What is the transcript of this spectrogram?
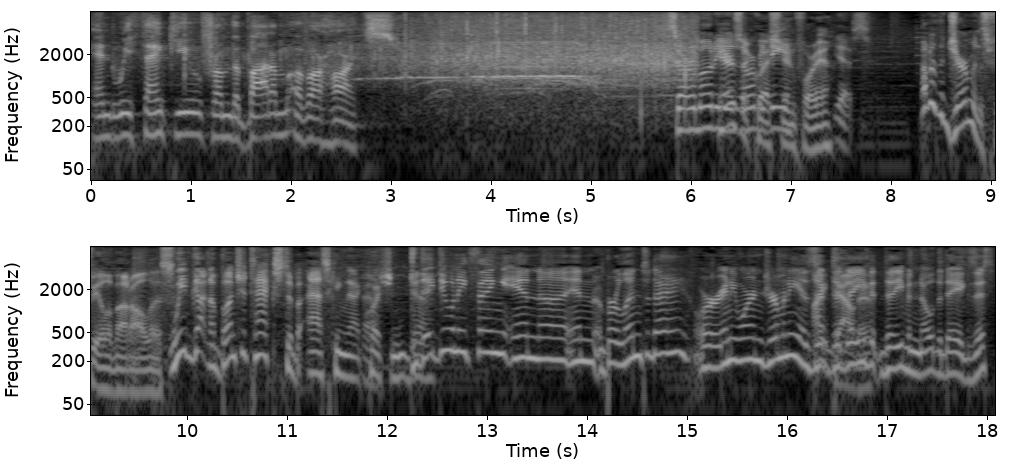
And we thank you from the bottom of our hearts. Ceremony Here's a Normandy. question for you. Yes. How do the Germans feel about all this? We've gotten a bunch of texts asking that question. Did Yeah. they do anything in uh, in Berlin today or anywhere in Germany? Is I it, did doubt they it. even did they even know the day exists?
